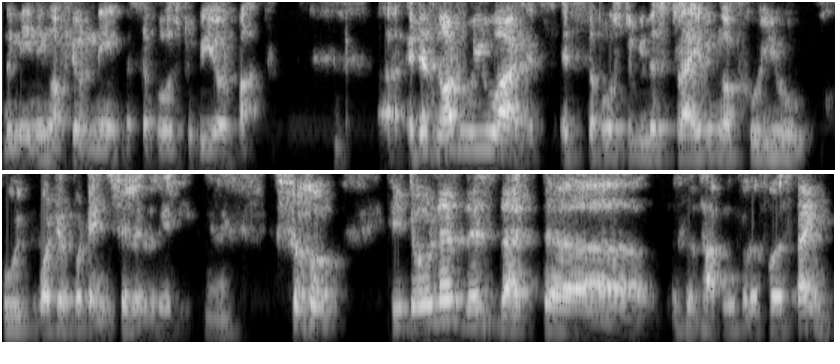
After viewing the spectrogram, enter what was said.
The meaning of your name is supposed to be your path. Uh, it is not who you are. It's it's supposed to be the striving of who you who what your potential is really. Yeah. so he told us this that uh, this is happening for the first time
